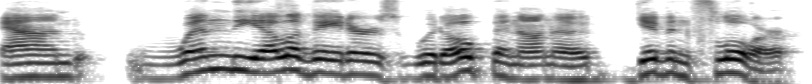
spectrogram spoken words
And when the elevators would open on a given floor,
